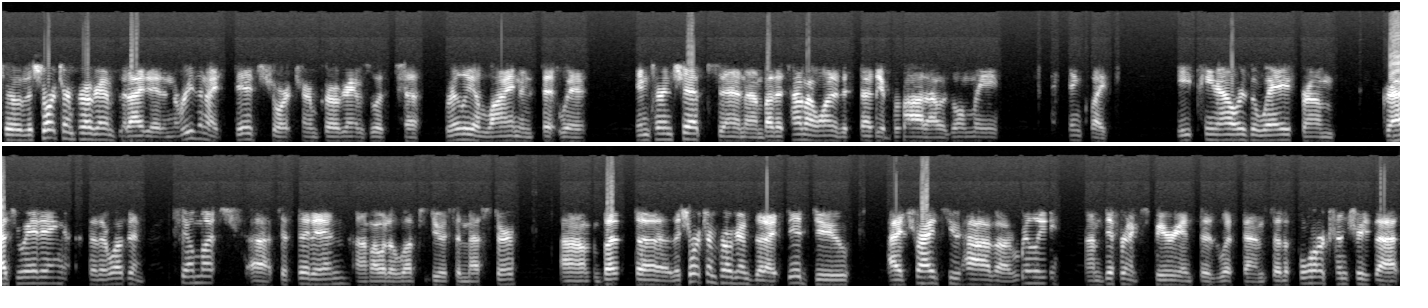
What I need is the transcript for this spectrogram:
so the short-term programs that I did, and the reason I did short-term programs was to really align and fit with internships. And um, by the time I wanted to study abroad, I was only, I think, like 18 hours away from graduating, so there wasn't so much uh, to fit in. Um, I would have loved to do a semester, um, but the the short-term programs that I did do, I tried to have a really um, different experiences with them. So the four countries that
